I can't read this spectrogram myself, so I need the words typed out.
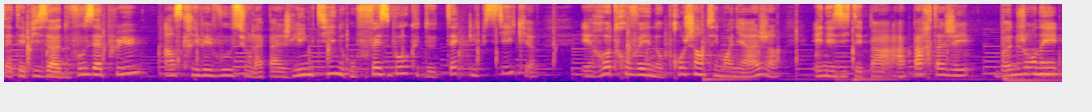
Cet épisode vous a plu? Inscrivez-vous sur la page LinkedIn ou Facebook de Tech Lipstick et retrouvez nos prochains témoignages. Et n'hésitez pas à partager. Bonne journée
